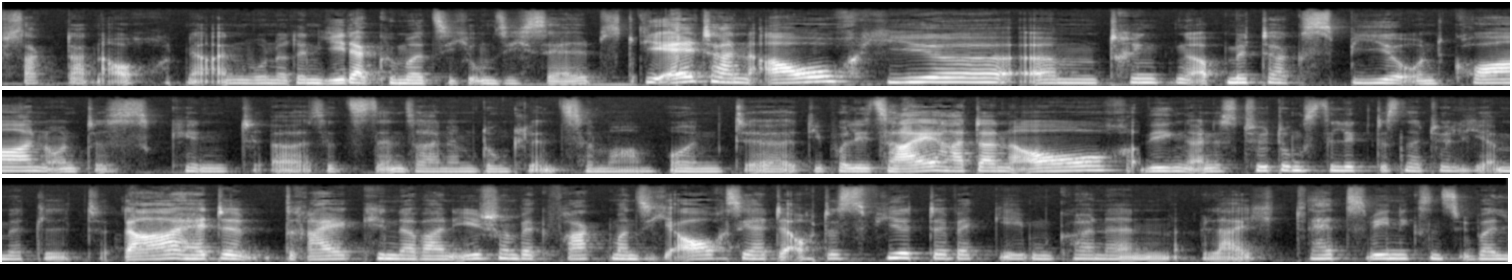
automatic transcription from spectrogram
sagt dann auch eine Anwohnerin, jeder kümmert sich um sich selbst. Die Eltern auch hier ähm, trinken ab mittags Bier und Korn und das Kind äh, sitzt in seinem dunklen Zimmer. Und äh, die Polizei hat dann auch wegen eines Tötungsdeliktes natürlich ermittelt. Da hätte drei Kinder waren eh schon weg, fragt man sich auch, sie hätte auch das vierte weggeben können. Vielleicht hätte es wenigstens überlebt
